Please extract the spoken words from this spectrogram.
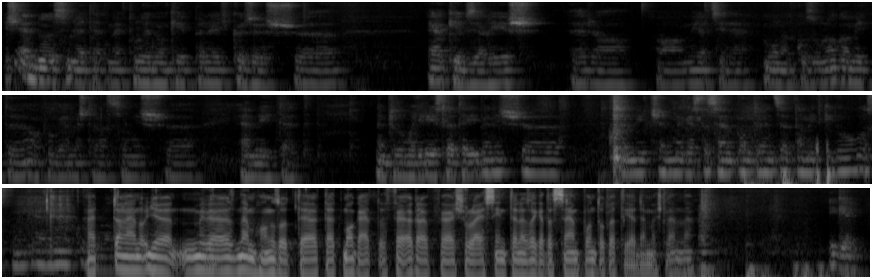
és ebből született meg tulajdonképpen egy közös elképzelés erre a, a mércére vonatkozólag, amit a polgármester asszony is említett. Nem tudom, hogy részleteiben is említsen meg ezt a szempontrendszert, amit kidolgoztunk erre Hát talán ugye, mivel ez nem hangzott el, tehát magát fel, felsorolás szinten ezeket a szempontokat érdemes lenne. Igen.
